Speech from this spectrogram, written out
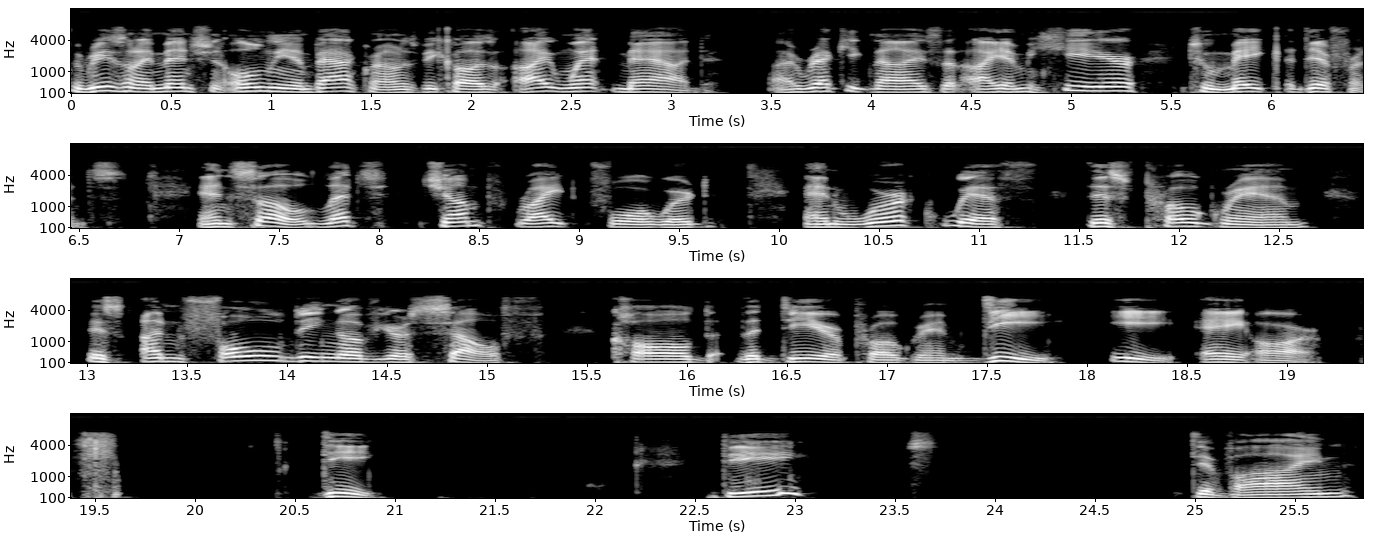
the reason I mention only in background is because I went mad I recognize that I am here to make a difference. And so let's jump right forward and work with this program, this unfolding of yourself called the DEAR program, D E A R. D. D, divine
